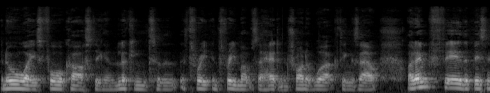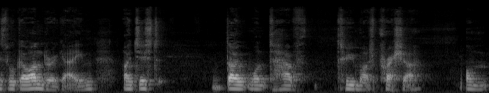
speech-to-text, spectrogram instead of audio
and always forecasting and looking to the three in three months ahead and trying to work things out. I don't fear the business will go under again. I just don't want to have too much pressure on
